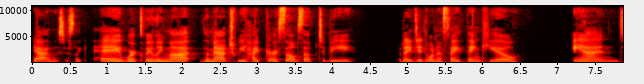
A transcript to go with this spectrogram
Yeah, I was just like, hey, we're clearly not the match we hyped ourselves up to be, but I did want to say thank you. And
